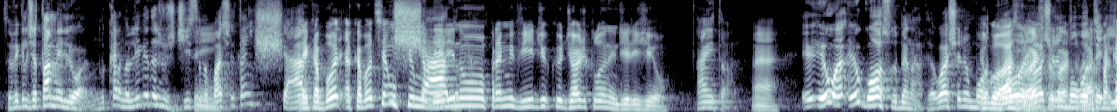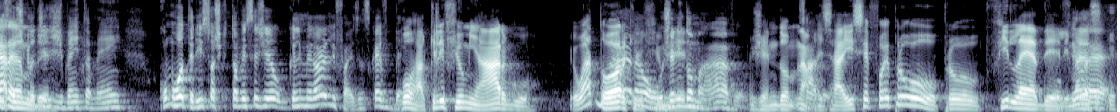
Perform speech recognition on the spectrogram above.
você vê que ele já tá melhor. Cara, no Liga da Justiça, Sim. no Batman, ele tá inchado. Ele acabou, acabou de ser um filme Inchado, dele no Prime Video que o George Clooney dirigiu. Ah, então. É. Eu, eu, eu gosto do Ben Affleck. Eu acho ele um bom Eu ator, gosto, eu gosto, acho ele um gosto, bom gosto roteirista, acho que ele dirige bem também. Como roteirista, acho que talvez seja o que ele melhor ele faz. Ele escreve bem. Porra, aquele filme Argo. Eu adoro É, aquele não, filme. o Gênio dele. Indomável. O Gênio Dom... Não, mas aí você foi pro, pro filé dele. filé. Mas,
